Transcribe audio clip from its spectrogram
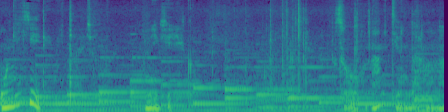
おにぎりみたいじゃない？おにぎりが。そうなんて言うんだろうな。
